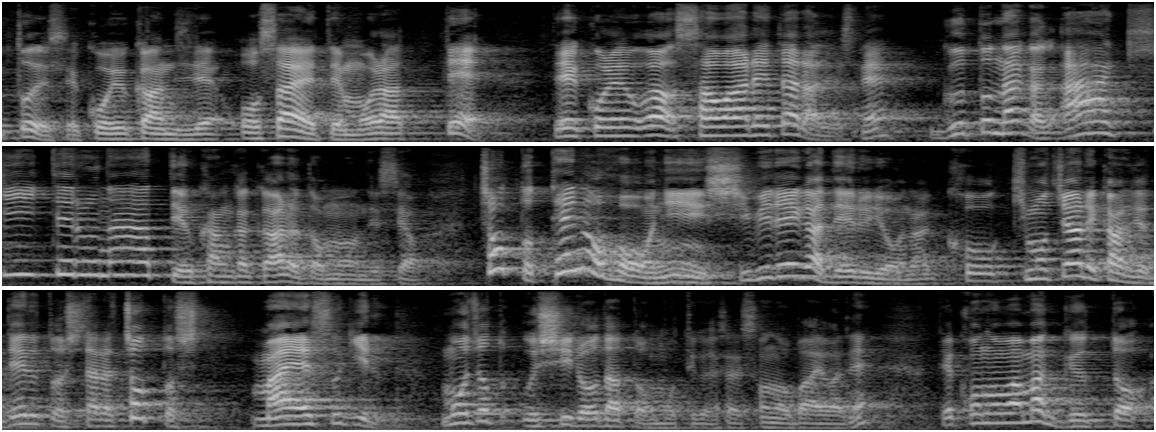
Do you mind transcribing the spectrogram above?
っとですねこういう感じで押さえてもらってでこれは触れたらですねぐっとなんかああ効いてるなっていう感覚あると思うんですよ。ちょっと手の方にしびれが出るようなこう気持ち悪い感じが出るとしたらちょっと前すぎる。もうちょっと後ろだと思ってくださいその場合はね。でこのままぐっと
